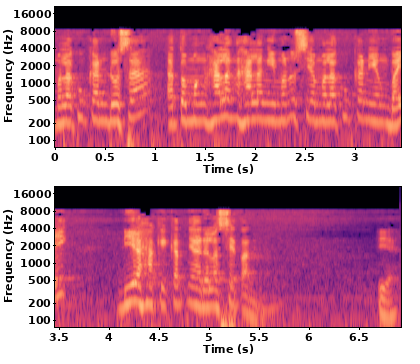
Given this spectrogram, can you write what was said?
melakukan dosa atau menghalang-halangi manusia melakukan yang baik, dia hakikatnya adalah setan. Iya.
